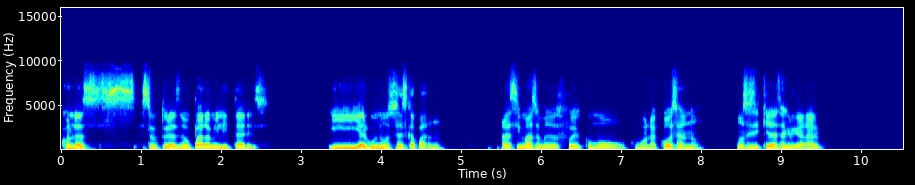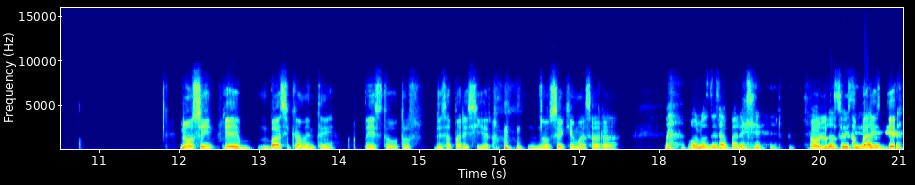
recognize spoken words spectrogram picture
con las estructuras neoparamilitares y algunos se escaparon. Así más o menos fue como, como la cosa, ¿no? No sé si quieras agregar algo No, sí, básicamente esto, otros desaparecieron. no sé qué más hará. o los desaparecen, O los los suicidaron. desaparecieron,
